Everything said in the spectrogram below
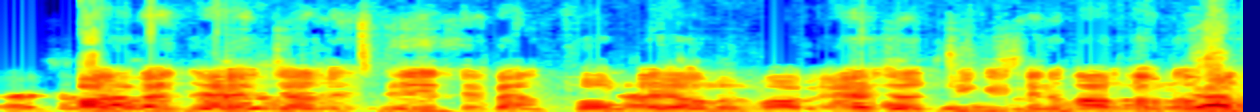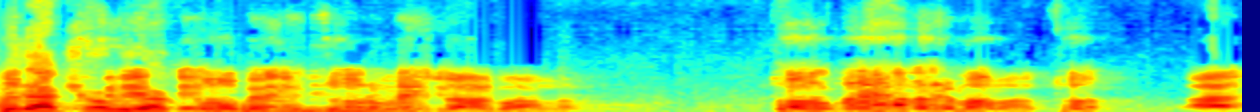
Ercan Abi ben Ercan'ı değil de ben Tolga'yı alırım abi. Ercan çünkü şey- benim arkamdan Ya bir dakika, küfür bir etti, dakika. O benim zoruma gidiyor abi valla. Tolga'yı alırım ama. To Ha,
